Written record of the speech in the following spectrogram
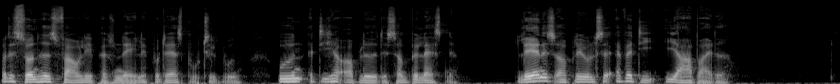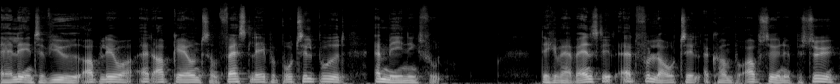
og det sundhedsfaglige personale på deres botilbud, uden at de har oplevet det som belastende. Lærernes oplevelse af værdi i arbejdet. Alle interviewede oplever, at opgaven som fast læge på botilbuddet er meningsfuld. Det kan være vanskeligt at få lov til at komme på opsøgende besøg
